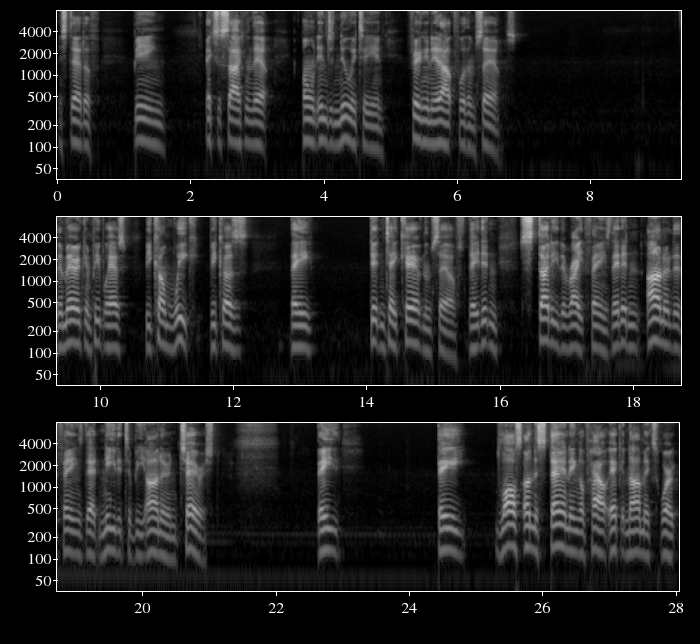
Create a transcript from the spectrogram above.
instead of being exercising their own ingenuity and figuring it out for themselves the American people has become weak because they didn't take care of themselves. They didn't study the right things. They didn't honor the things that needed to be honored and cherished. They they lost understanding of how economics work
